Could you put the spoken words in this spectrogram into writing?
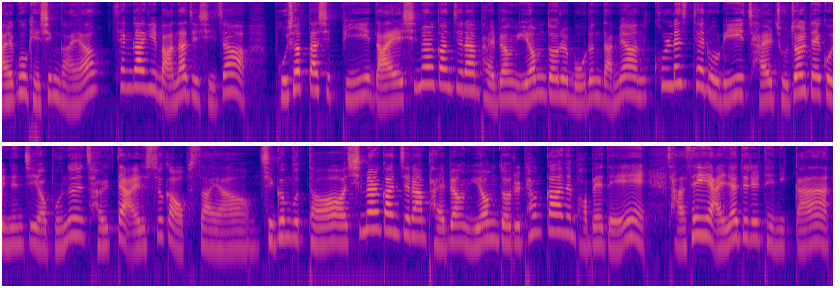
알고 계신가요? 생각이 많아지시죠? 보셨다시피 나의 심혈관 질환 발병 위험도를 모른다면 콜레스테롤이 잘 조절되고 있는지 여부는 절대 알 수가 없어요. 지금부터 심혈관 질환 발병 위험도를 평가하는 법에 대해 자세히 알려드릴 테니까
